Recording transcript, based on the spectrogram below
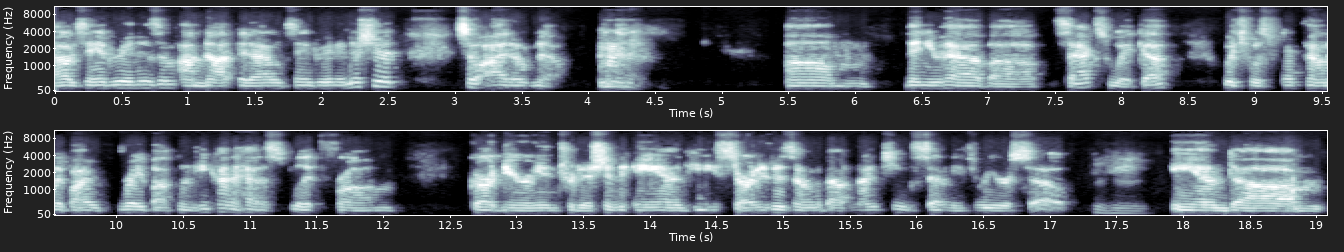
Alexandrianism. I'm not an Alexandrian initiate, so I don't know. um, then you have uh, Seax Wicca, which was founded by Ray Buckland. He kind of had a split from Gardnerian tradition, and he started his own about 1973 or so. Mm-hmm. And um,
